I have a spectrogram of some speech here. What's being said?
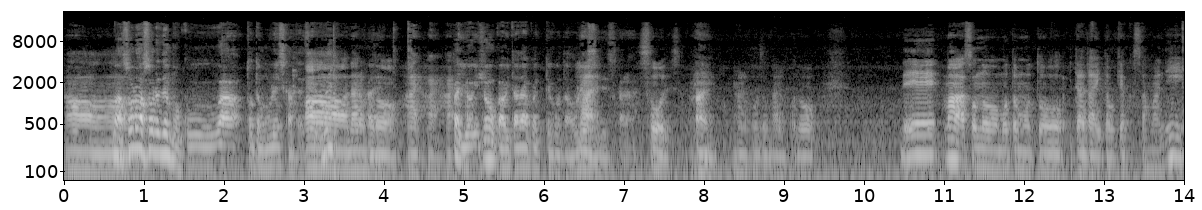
まあそれはそれで僕はとても嬉しかったですけどね。ああなるほど、はい。はい、はいはい。やっぱり良い評価をいただくっていうことは嬉しいですから、そうですよね、はい。なるほどなるほど。でまあそのもともといただいたお客様に、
